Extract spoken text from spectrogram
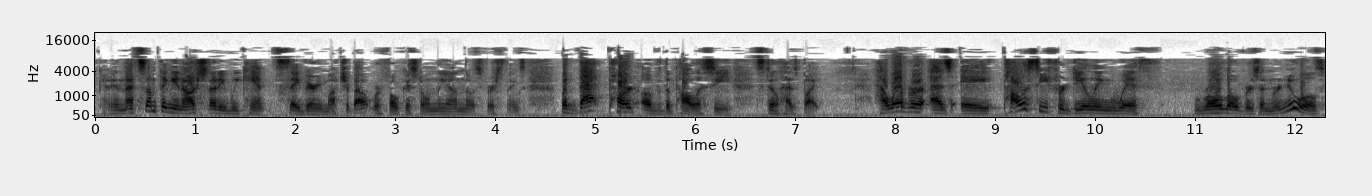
Okay? And that's something in our study we can't say very much about. We're focused only on those first things. But that part of the policy still has bite. However, as a policy for dealing with rollovers and renewals,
